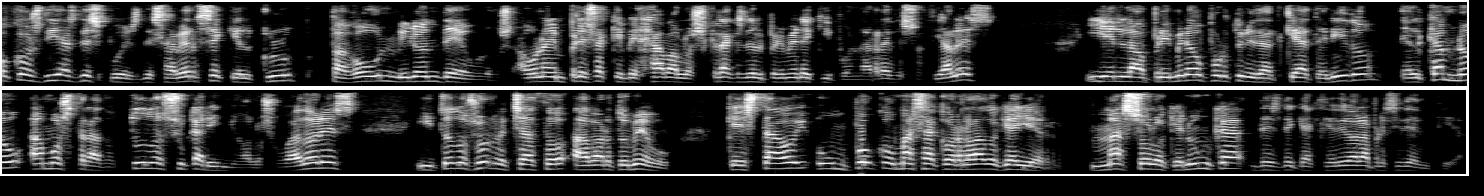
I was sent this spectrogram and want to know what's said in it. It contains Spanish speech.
pocos días después de saberse que el club pagó un millón de euros a una empresa que vejaba los cracks del primer equipo en las redes sociales, y en la primera oportunidad que ha tenido, el Camp Nou ha mostrado todo su cariño a los jugadores y todo su rechazo a Bartomeu, que está hoy un poco más acorralado que ayer, más solo que nunca desde que accedió a la presidencia.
